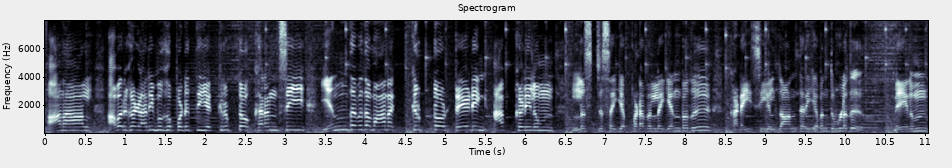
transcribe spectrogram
ஆனால் அவர்கள் அறிமுகப்படுத்திய கிரிப்டோ கரன்சி எந்த விதமான கிரிப்டோ ட்ரேடிங் ஆப்களிலும் லிஸ்ட் செய்யப்படவில்லை என்பது கடைசியில் தான் தெரிய வந்துள்ளது மேலும்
